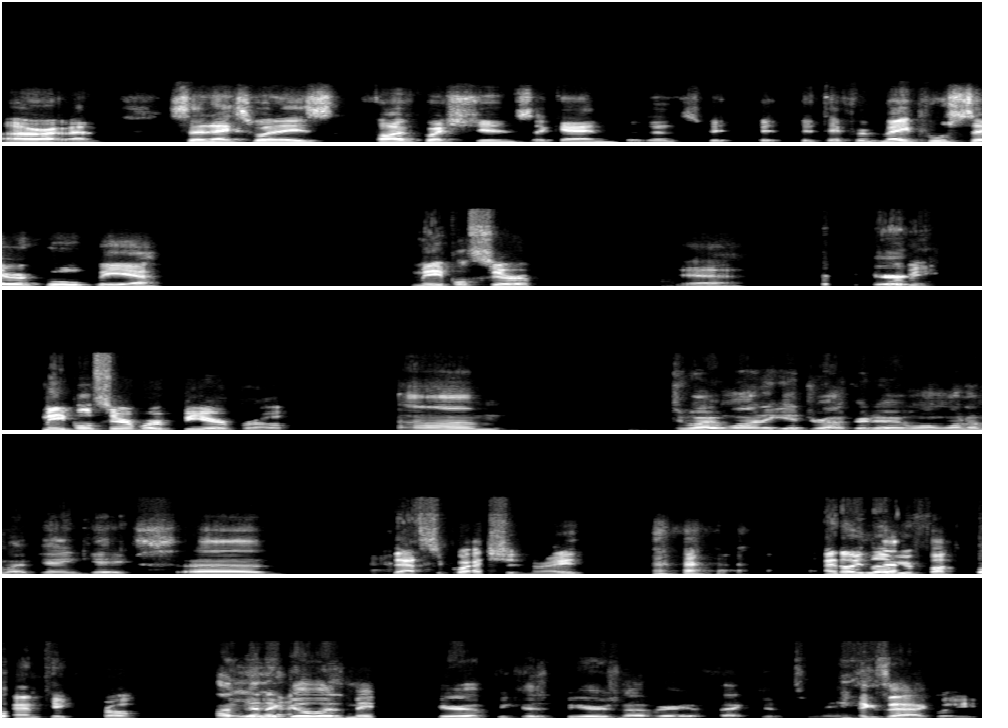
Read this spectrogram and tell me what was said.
All right, man. So next one is five questions again, but that's a bit, bit, bit different. Maple syrup or beer. Maple syrup. Yeah. For Beer? me. Maple syrup or beer, bro? Um, do I want to get drunk or do I want one of my pancakes? Uh, That's the question, right? I know you love your fucking pancake, bro. I'm gonna go with maple syrup because beer is not very effective to me. Exactly.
